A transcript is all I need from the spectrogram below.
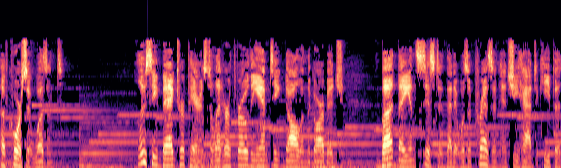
Of course it wasn't. Lucy begged her parents to let her throw the antique doll in the garbage, but they insisted that it was a present and she had to keep it.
